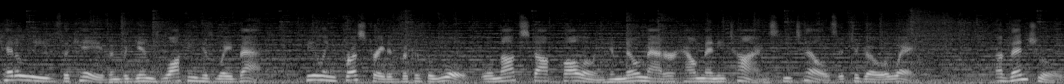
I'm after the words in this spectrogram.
Keda leaves the cave and begins walking his way back, feeling frustrated because the wolf will not stop following him no matter how many times he tells it to go away. Eventually,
